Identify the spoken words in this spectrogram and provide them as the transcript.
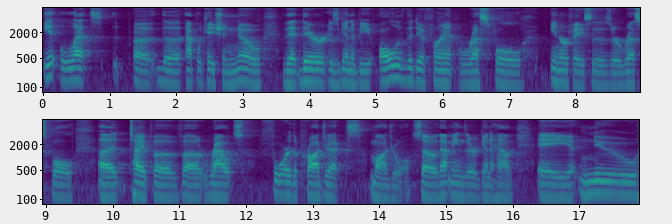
it lets uh, the application know that there is going to be all of the different RESTful interfaces or RESTful uh, type of uh, routes for the projects module. So that means they're going to have a new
